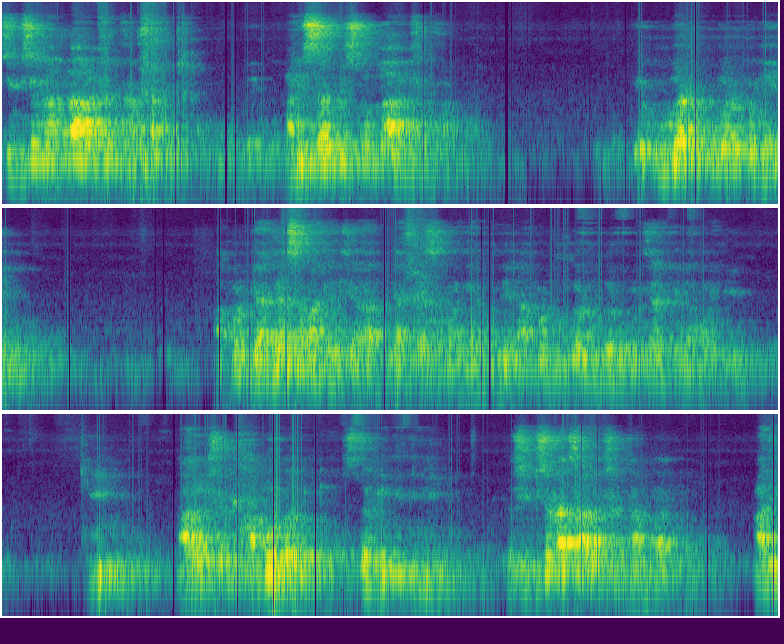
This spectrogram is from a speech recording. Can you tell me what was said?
शिक्षणातलं आरक्षण थांबतं आणि सर्व्हिस मधलं आरक्षण थांबतं हे उलट उलटपणे आपण त्या त्या समाजाचे आहात त्या त्या समाजामध्ये आपण उलट उलट प्रचार केला पाहिजे की आरक्षण थांबवलं स्थगिती दिली तर शिक्षणाचं आरक्षण थांबणार आणि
